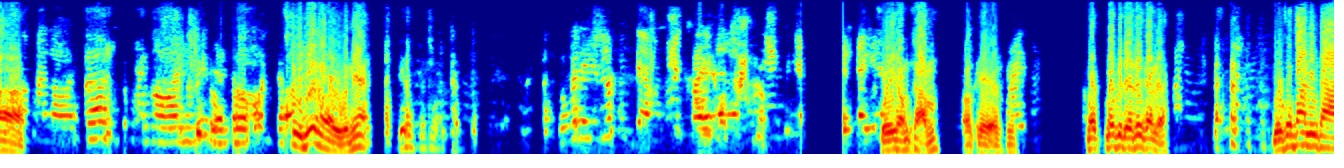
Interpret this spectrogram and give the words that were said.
อ่า สะพานลอยเออสะพานลอยมันไม่เหมือนโดนคุยเรื่องอะไรวะเนี่ย ไม่ได้นะแกมันไม่ใครเอาขาแม่พี่ใจเย็นคุยขำๆโอเคโอเค ไม่ไม่ไปเดินด้วยกันเหรอ เดี๋ยวชาวบ้านนินทา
